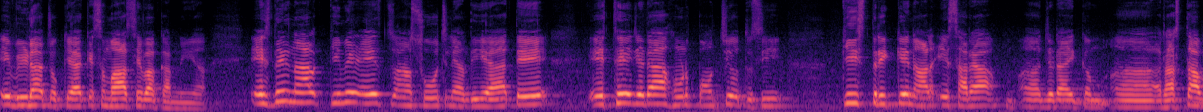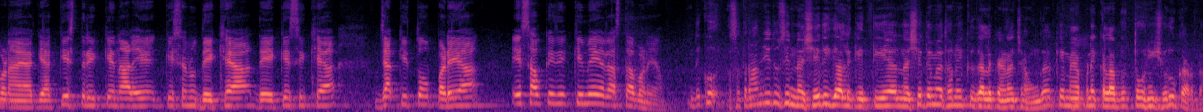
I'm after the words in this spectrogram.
ਇਹ ਵੀੜਾ ਚੁੱਕਿਆ ਕਿ ਸਮਾਜ ਸੇਵਾ ਕਰਨੀ ਆ। ਇਸ ਦੇ ਨਾਲ ਕਿਵੇਂ ਇਹ ਸੋਚ ਲਿਆਂਦੀ ਆ ਤੇ ਇੱਥੇ ਜਿਹੜਾ ਹੁਣ ਪਹੁੰਚੇ ਹੋ ਤੁਸੀਂ, ਕਿਸ ਤਰੀਕੇ ਨਾਲ ਇਹ ਸਾਰਾ ਜਿਹੜਾ ਇੱਕ ਰਸਤਾ ਬਣਾਇਆ ਗਿਆ, ਕਿਸ ਤਰੀਕੇ ਨਾਲ ਇਹ ਕਿਸੇ ਨੂੰ ਦੇਖਿਆ, ਦੇਖ ਕੇ ਸਿੱਖਿਆ ਜਾਂ ਕਿਤੋਂ ਪੜਿਆ ਇਹ ਸਭ ਕਿ- ਕਿਵੇਂ ਇਹ ਰਸਤਾ ਬਣਿਆ? ਦੇਖੋ ਸਤਨਾਮ ਜੀ ਤੁਸੀਂ ਨਸ਼ੇ ਦੀ ਗੱਲ ਕੀਤੀ ਹੈ। ਨਸ਼ੇ ਤੇ ਮੈਂ ਤੁਹਾਨੂੰ ਇੱਕ ਗੱਲ ਕਹਿਣਾ ਚਾਹੂੰਗਾ ਕਿ ਮੈਂ ਆਪਣੇ ਕਲੱਬ ਤੋਂ ਹੀ ਸ਼ੁਰੂ ਕਰਦਾ।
